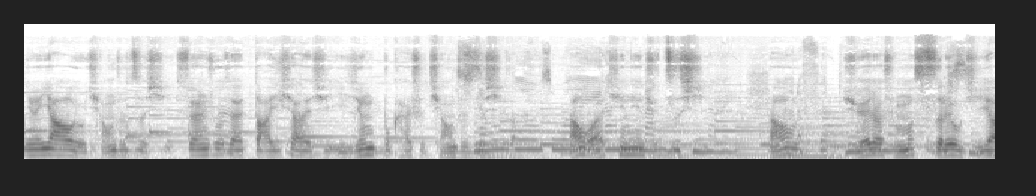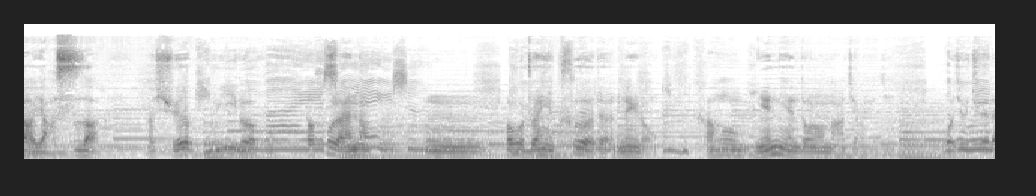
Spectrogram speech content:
因为亚奥有强制自习，虽然说在大一下学期已经不开始强制自习了，然后我还天天去自习，然后学着什么四六级啊、雅思啊，啊学的不亦乐乎。到后来呢，嗯，包括专业课的内容，然后年年都能拿奖学金。我就觉得，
